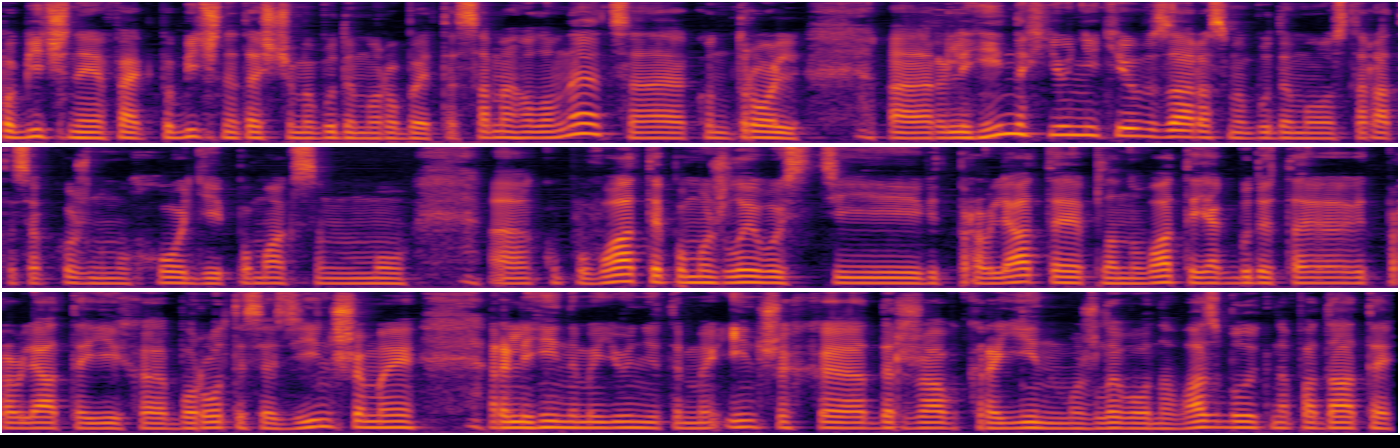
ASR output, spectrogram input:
Побічний ефект, побічне те, що ми будемо робити. Саме головне це контроль е, релігійних юнітів. Зараз ми будемо старатися в кожному ході по максимуму е, купувати по можливості, відправляти, планувати, як будете відправляти їх, е, боротися з іншими релігійними юнітами інших держав, країн, можливо, на вас будуть нападати.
